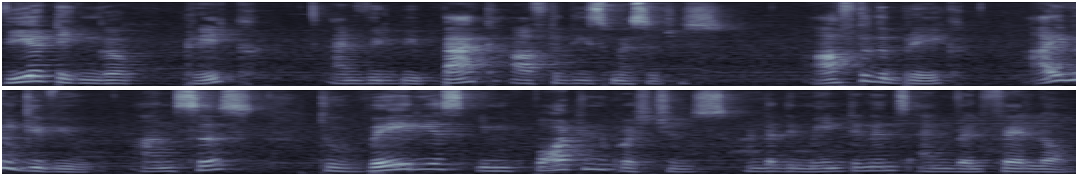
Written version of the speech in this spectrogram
We are taking a break and we'll be back after these messages. After the break, I will give you answers to various important questions under the maintenance and welfare law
